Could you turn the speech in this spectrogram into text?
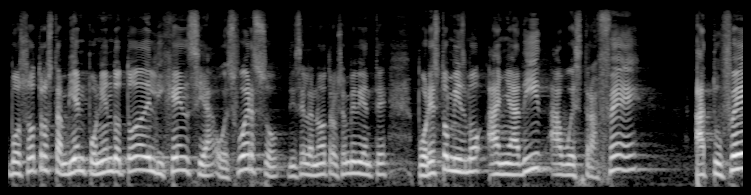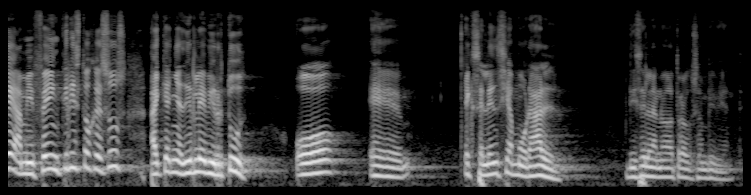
vosotros también poniendo toda diligencia o esfuerzo, dice la nueva traducción viviente, por esto mismo añadid a vuestra fe a tu fe, a mi fe en Cristo Jesús, hay que añadirle virtud o eh, excelencia moral, dice la nueva traducción viviente.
